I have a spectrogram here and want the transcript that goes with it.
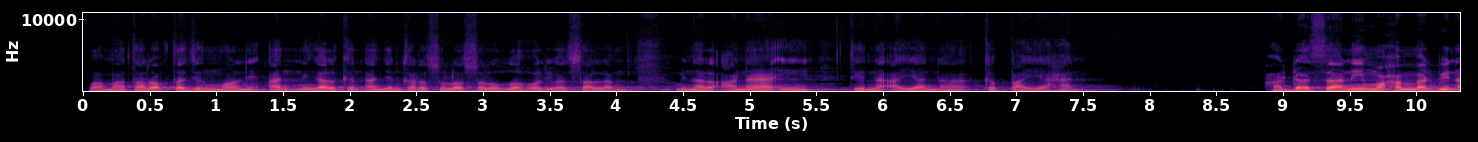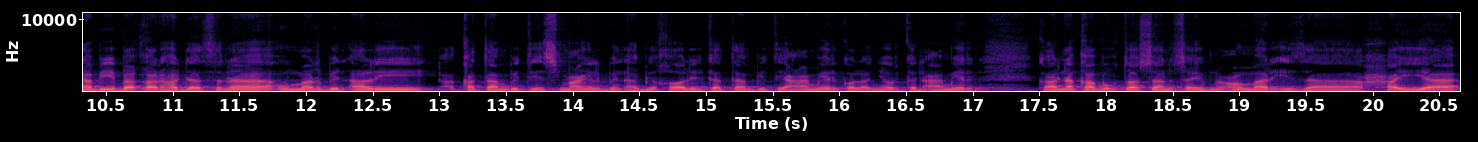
Wa ma tarakta jeung moal ninggalkeun anjeun ka Rasulullah sallallahu alaihi wasallam minal anai tina ayana kepayahan. Hadatsani Muhammad bin Abi Bakar hadatsana Umar bin Ali katam bi Ismail bin Abi Khalid katam bi Amir qala nyaurkeun Amir. Karena kabuktosan Sa Ibnu Umar iza hayya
